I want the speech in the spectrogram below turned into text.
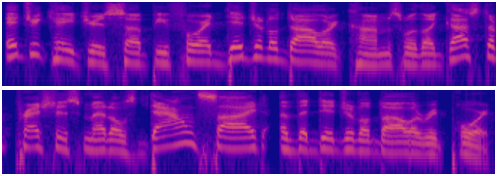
Educate yourself before a digital dollar comes with Augusta Precious Metals downside of the digital dollar report.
